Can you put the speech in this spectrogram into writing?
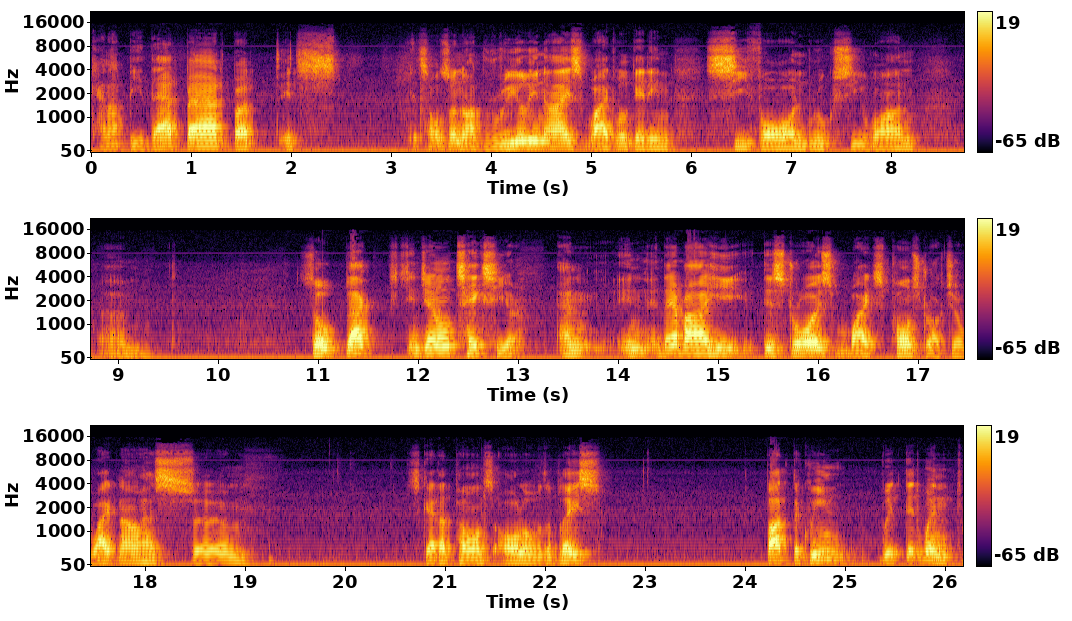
cannot be that bad but it's it's also not really nice. White will get in c4 and rook c1 um, so black in general takes here. And in thereby he destroys white's pawn structure. White now has um, scattered pawns all over the place, but the queen we did went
